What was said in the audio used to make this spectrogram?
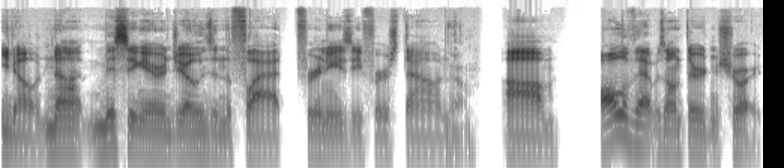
you know not missing Aaron Jones in the flat for an easy first down. Yeah. Um, all of that was on third and short.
